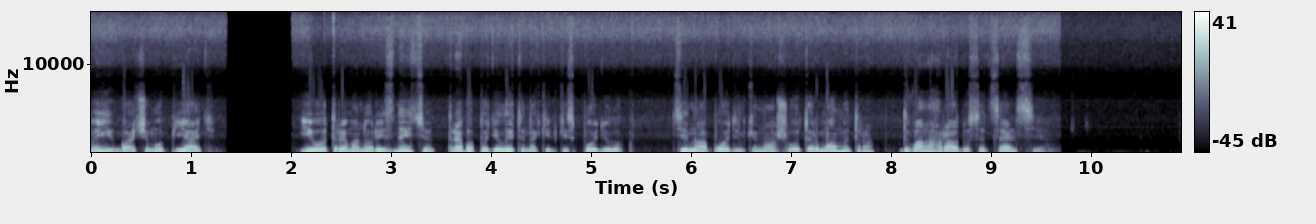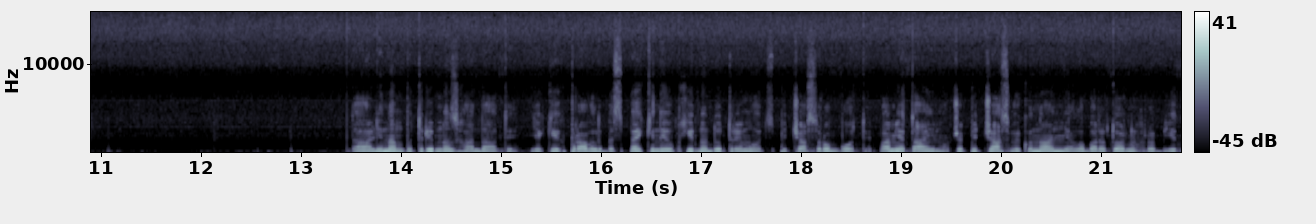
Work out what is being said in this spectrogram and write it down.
ми їх бачимо 5. І отриману різницю треба поділити на кількість поділок. Ціна поділки нашого термометра 2 градуси Цельсія. Далі нам потрібно згадати, яких правил безпеки необхідно дотримуватись під час роботи. Пам'ятаємо, що під час виконання лабораторних робіт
